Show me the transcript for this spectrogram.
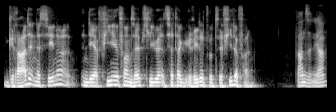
gerade in der Szene, in der viel von Selbstliebe etc. geredet wird, sehr viel der Fall. Wahnsinn, ja.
